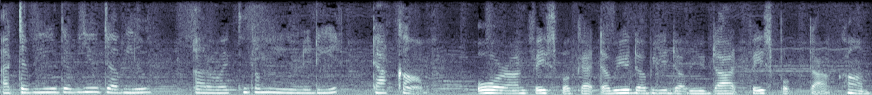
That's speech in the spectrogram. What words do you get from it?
at www.awakencommunity.com or on Facebook at www.facebook.com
